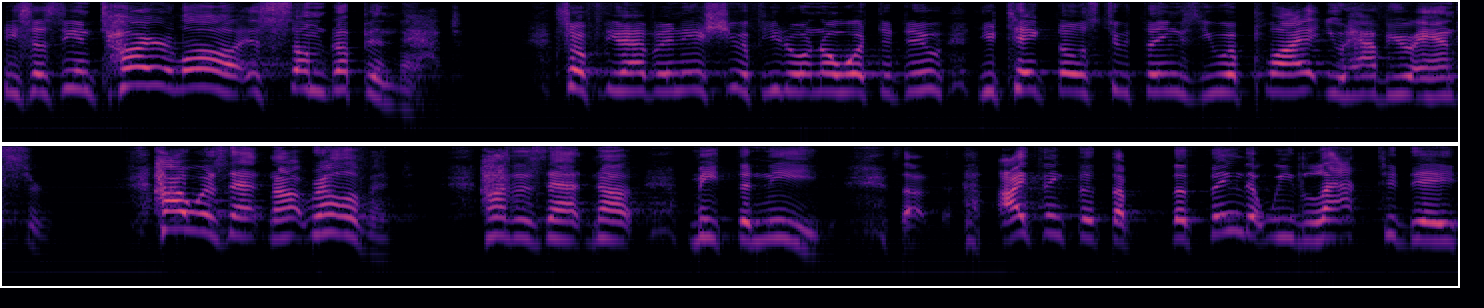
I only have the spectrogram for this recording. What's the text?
He says the entire law is summed up in that. So if you have an issue, if you don't know what to do, you take those two things, you apply it, you have your answer. How is that not relevant? How does that not meet the need? I think that the, the thing that we lack today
